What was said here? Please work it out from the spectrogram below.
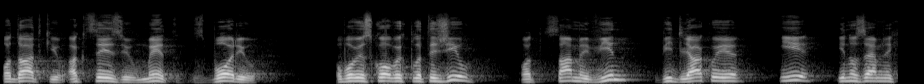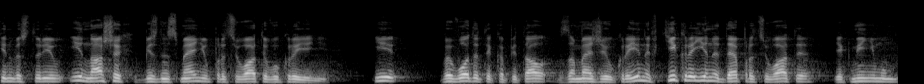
податків, акцизів, мит, зборів, обов'язкових платежів, от саме він відлякує і іноземних інвесторів, і наших бізнесменів працювати в Україні і виводити капітал за межі України в ті країни, де працювати як мінімум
